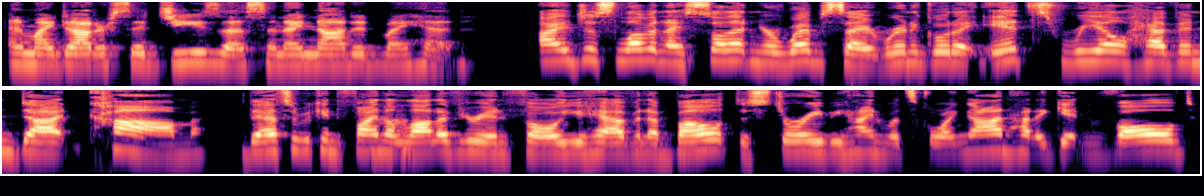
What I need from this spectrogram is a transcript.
And my daughter said, Jesus. And I nodded my head. I just love it. And I saw that in your website. We're going to go to itsrealheaven.com. That's where we can find a lot of your info. You have an about, the story behind what's going on, how to get involved,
